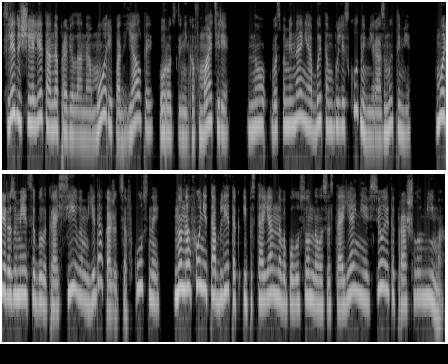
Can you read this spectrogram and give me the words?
Следующее лето она провела на море, под Ялтой, у родственников матери, но воспоминания об этом были скудными и размытыми. Море, разумеется, было красивым, еда кажется вкусной, но на фоне таблеток и постоянного полусонного состояния все это прошло мимо.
